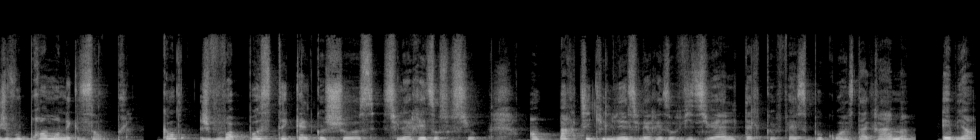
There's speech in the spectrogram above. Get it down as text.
Je vous prends mon exemple. Quand je vous vois poster quelque chose sur les réseaux sociaux, en particulier sur les réseaux visuels tels que Facebook ou Instagram, eh bien,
